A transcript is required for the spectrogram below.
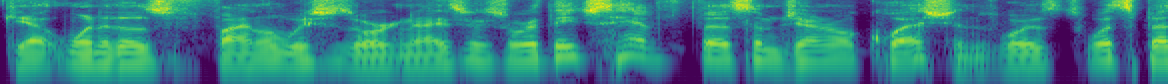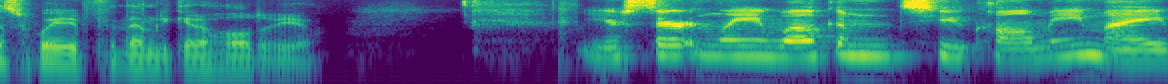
get one of those final wishes organizers or they just have uh, some general questions, what's what's the best way for them to get a hold of you? You're certainly welcome to call me. My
